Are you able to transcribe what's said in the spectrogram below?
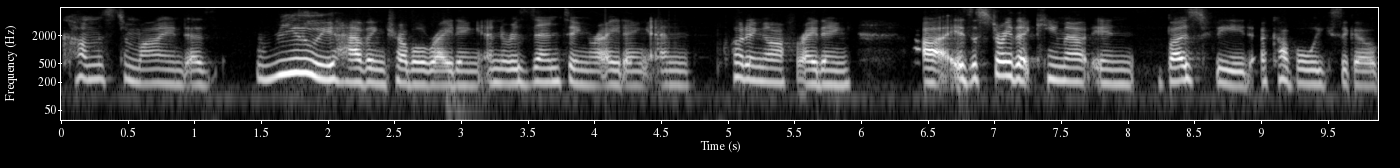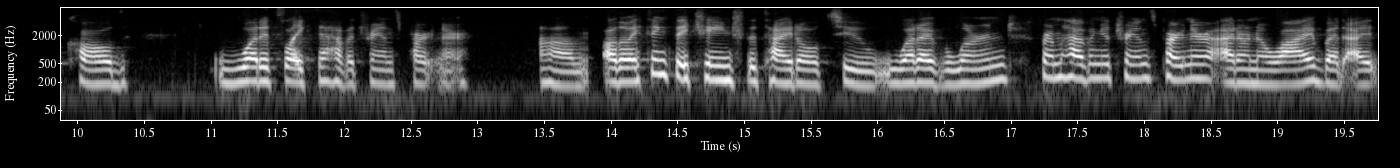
comes to mind as really having trouble writing and resenting writing and putting off writing uh, is a story that came out in BuzzFeed a couple weeks ago called "What It's Like to Have a Trans Partner." Um, although I think they changed the title to "What I've Learned from Having a Trans Partner." I don't know why, but I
